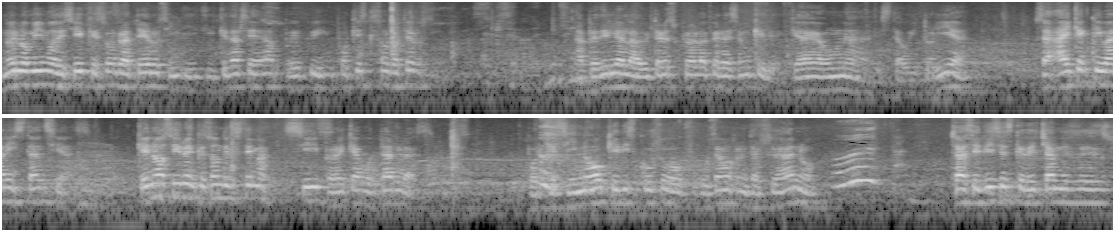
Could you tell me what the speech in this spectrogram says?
No es lo mismo decir que son rateros y, quedarse, ah, pues, ¿por qué es que son rateros? A pedirle a la Auditoría Superior de la Federación que, que haga una esta, auditoría. O sea, hay que activar instancias. ¿Que no sirven, que son del sistema? Sí, pero hay que agotarlas. Porque si no, ¿qué discurso usamos frente al ciudadano? O sea, si dices que de Chávez es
